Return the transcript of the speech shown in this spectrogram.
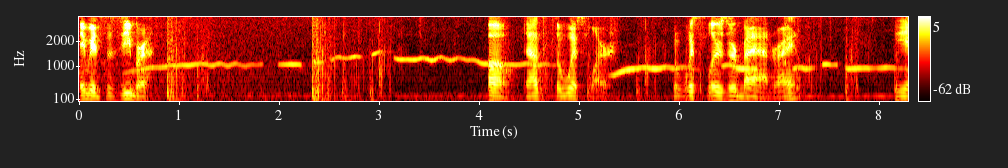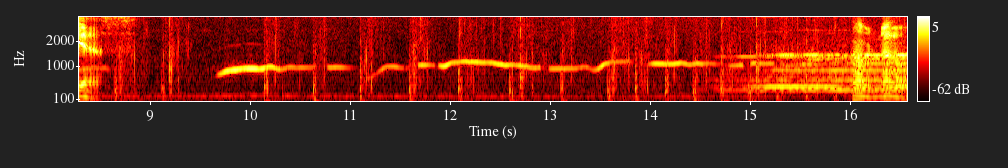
Maybe it's a zebra. Oh, that's the whistler. The whistlers are bad, right? Yes. Oh no.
